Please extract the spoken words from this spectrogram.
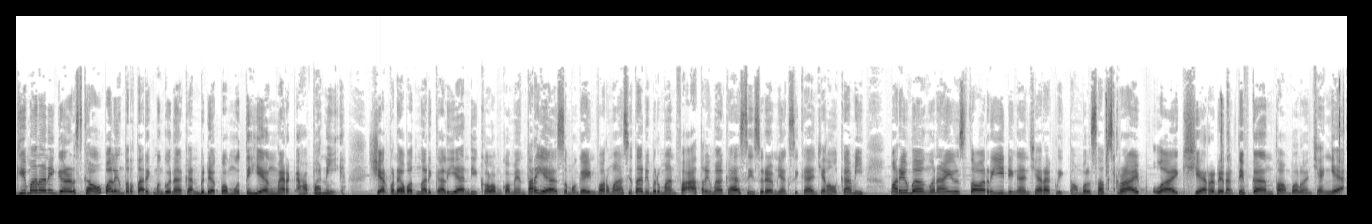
Gimana nih girls, kamu paling tertarik menggunakan bedak pemutih yang merek apa nih? Share pendapat menarik kalian di kolom komentar ya. Semoga informasi tadi bermanfaat. Terima kasih sudah menyaksikan channel kami. Mari bangun Ayu Story dengan cara klik tombol subscribe, like, share, dan aktifkan tombol loncengnya.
